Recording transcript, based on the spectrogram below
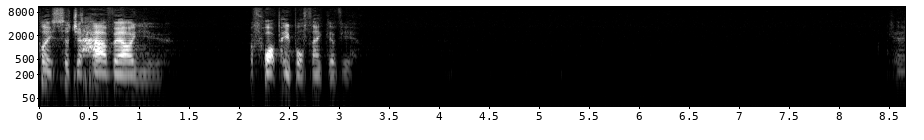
place such a high value of what people think of you. Okay?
